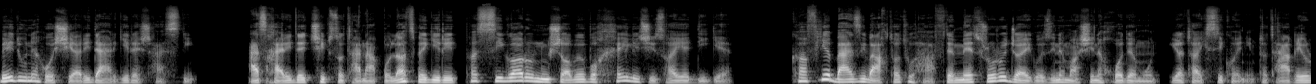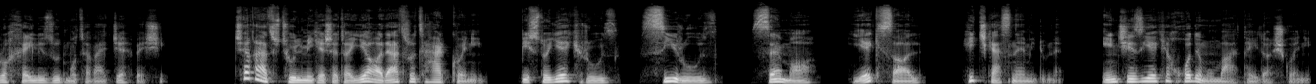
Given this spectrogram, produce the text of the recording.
بدون هوشیاری درگیرش هستیم از خرید چیپس و تنقلات بگیرید تا سیگار و نوشابه و خیلی چیزهای دیگه کافیه بعضی وقتها تو هفته مترو رو جایگزین ماشین خودمون یا تاکسی کنیم تا تغییر رو خیلی زود متوجه بشیم. چقدر طول می‌کشه تا یه عادت رو ترک کنیم؟ 21 روز، 30 روز، 3 ماه، یک سال، هیچ کس نمی‌دونه. این چیزیه که خودمون باید پیداش کنیم.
